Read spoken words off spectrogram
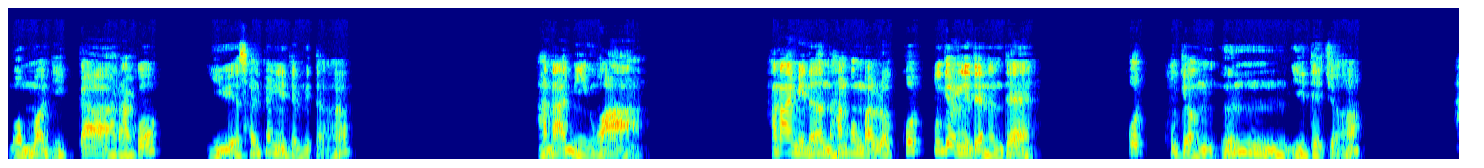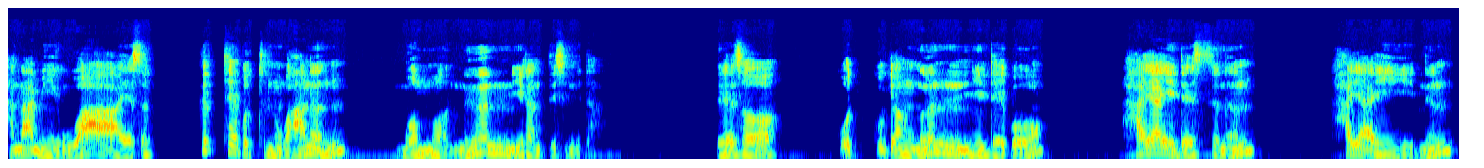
뭐뭐니까 라고 이유에 설명이 됩니다. 하나미와 하나미는 한국말로 꽃 구경이 되는데 꽃 구경은이 되죠. 하나미와에서 끝에 붙은 와는 뭐뭐는 이란 뜻입니다. 그래서 꽃 구경은이 되고 하야이데스는 하야이는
